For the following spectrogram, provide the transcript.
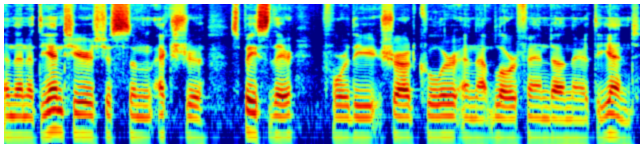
and then at the end here is just some extra space there for the shroud cooler and that blower fan down there at the end.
